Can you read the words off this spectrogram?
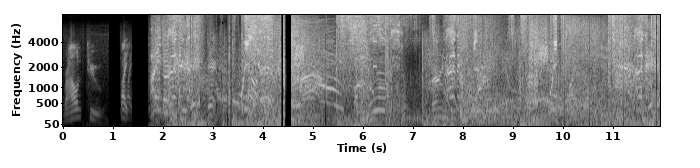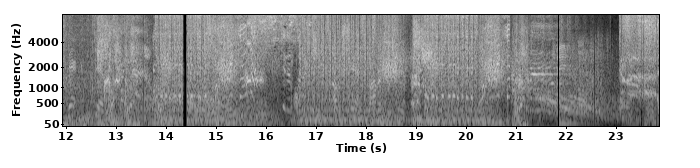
Round two. Fight. Dick. Dick. Oh shit, Robert. Come on!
